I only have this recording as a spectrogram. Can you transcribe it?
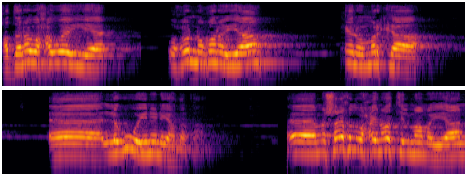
haddana waxa weeye wuxuu noqonayaa inuu markaa lagu weynaynayo hadalkaa mashaayikhdu waxay noo tilmaamayaan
